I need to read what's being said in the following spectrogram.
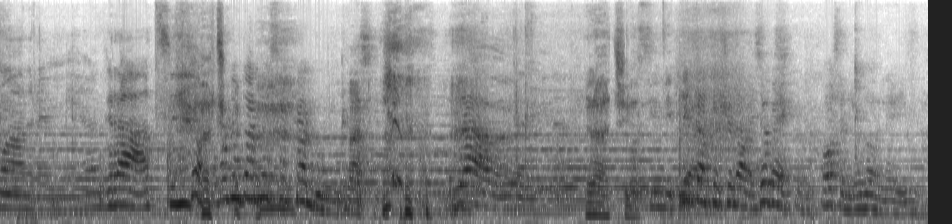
Madre mia, grazie. Dopo voglio darle sempre a lui. Brava. Grazie. Così mi Che tanto ce l'hai, vabbè, cosa glielo do a lei una.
